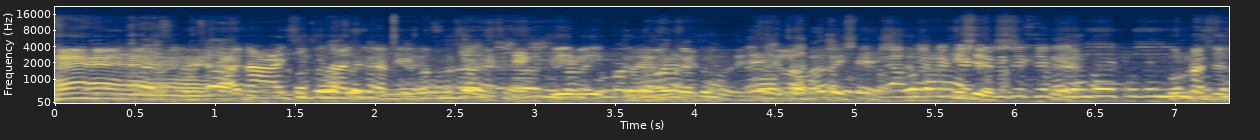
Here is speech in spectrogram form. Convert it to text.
হ্যাঁ হ্যাঁ হ্যাঁ হ্যাঁ না আইসি তো আইসি না নির্বাচন শেষ কোনটা শেষ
